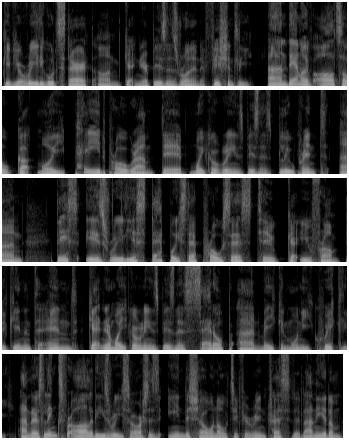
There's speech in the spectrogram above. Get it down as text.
give you a really good start on getting your business running efficiently. And then I've also got my paid program, the Microgreens Business Blueprint, and this is really a step by step process to get you from beginning to end, getting your microgreens business set up and making money quickly. And there's links for all of these resources in the show notes if you're interested in any of them.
